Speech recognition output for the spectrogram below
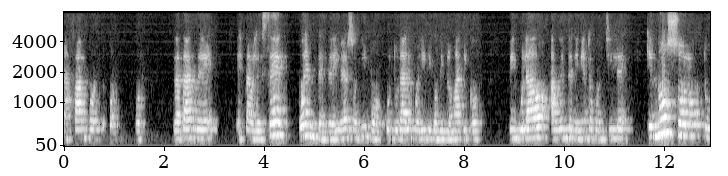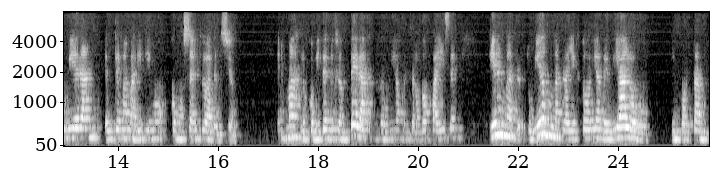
afán por, por, tratar de establecer puentes de diversos tipos, culturales, políticos, diplomáticos, vinculado a un entendimiento con Chile que no solo tuvieran el tema marítimo como centro de atención. Es más, los comités de frontera reunidos entre los dos países tienen tuvieron una trayectoria de diálogo importante.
